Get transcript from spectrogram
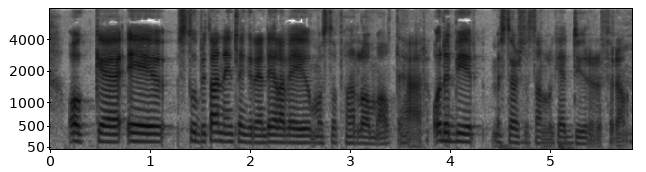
Och EU, eh, e Storbritannien är inte längre en del av EU, måste förhandla om allt det här. Och det blir med största sannolikhet dyrare för dem.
